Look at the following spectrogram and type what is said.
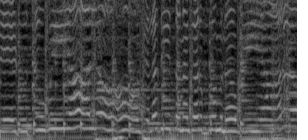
వేడుచు ఉయ్యాలో వెలది తన గర్భమున ఉయ్యాలో.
